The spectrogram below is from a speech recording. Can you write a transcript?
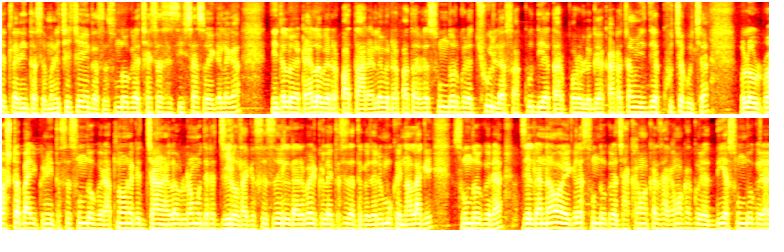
থিতলা নিতেছে মানে চেঁচে নিতেছে। সুন্দর করে ছেঁচা ছেঁচি শেষ হয়ে গেলে গা নিতে একটা অ্যালোভেরার পাতা। আর অ্যালোভেরার পাতাটা সুন্দর করে ছুইলা চাকু দিয়ে তারপর গিয়ে কাটা চামিচ দিয়ে খুচা খুচা, ওগুলো রসটা বাইর করে নিতেছে, সুন্দর করে। আপনার অনেকে জানেন অ্যালোভেরার মধ্যে একটা জেল থাকে, সে জেলটা বের করে লাইতেছে যাতে করে মুখে না লাগে। সুন্দর করে জেলটা নেওয়া হয়ে গেলে সুন্দর করে ঝাঁকামাকা ঝাঁকামাকা করে দিয়ে সুন্দর করে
